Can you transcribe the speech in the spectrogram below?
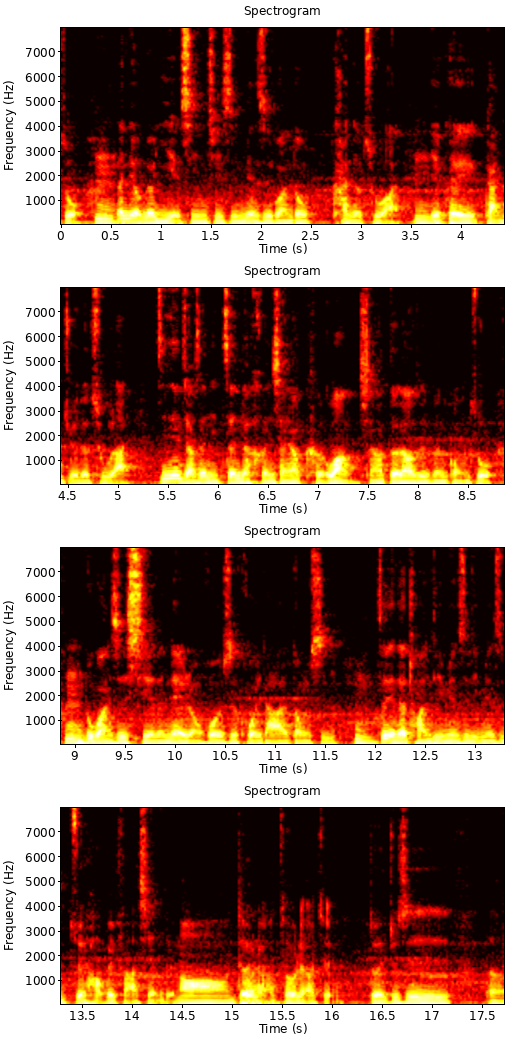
作，嗯，那你有没有野心？其实面试官都看得出来，嗯，也可以感觉得出来。今天假设你真的很想要、渴望想要得到这份工作，嗯，你不管是写的内容或者是回答的东西，嗯，这点在团体面试里面是最好被发现的。哦，对了，做了解，对，就是呃，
